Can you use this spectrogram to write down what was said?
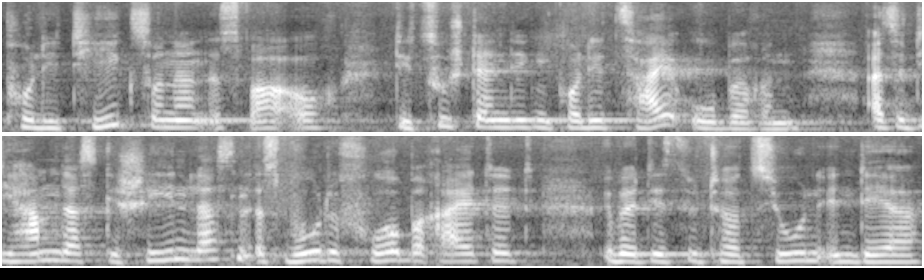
Politik, sondern es war auch die zuständigen Polizeioberen. Also die haben das geschehen lassen. Es wurde vorbereitet über die Situation, in der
